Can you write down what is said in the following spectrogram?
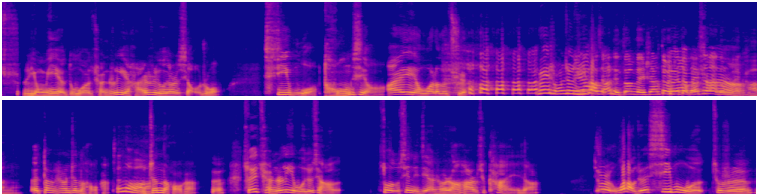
是影迷也多，《犬之力》还是有点小众。西部同性，哎呀，我勒个去！为什么就一到想起断背山？对断背山都没看呢。哎，断背山真的好看，真的吗？真的好看。对，所以犬之力我就想做做心理建设，然后还是去看一下。就是我老觉得西部就是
